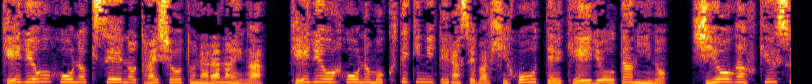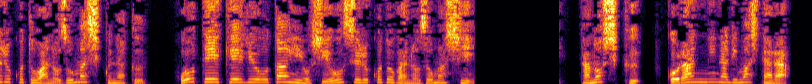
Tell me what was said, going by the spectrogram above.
計量法の規制の対象とならないが、計量法の目的に照らせば非法定計量単位の使用が普及することは望ましくなく、法定計量単位を使用することが望ましい。楽しくご覧になりましたら、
